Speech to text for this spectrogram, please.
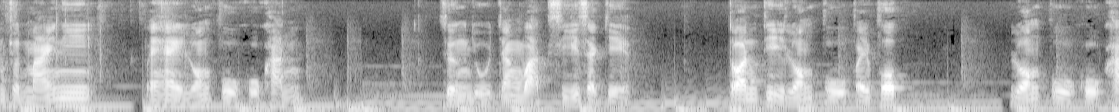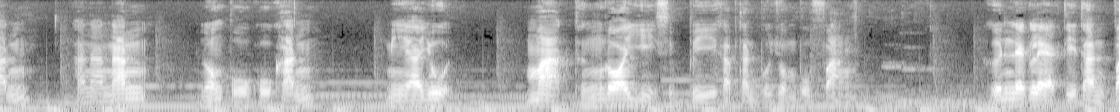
ำจดหมายนี้ ไปให้หลวงปู่ขู่ขัน ซึ่งอยู่จังหวัดศรีสะเกดตอนที่หลวงปู่ไปพบ หลวงปู่ขู่ขันขณะนั้นหลวงปู่ขู่ขัน มีอายุ มากถึงร้อยยี่สิบปีครับท่านผู้ชมผู้ฟัง คืนแรก ๆ ที่ท่านไป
